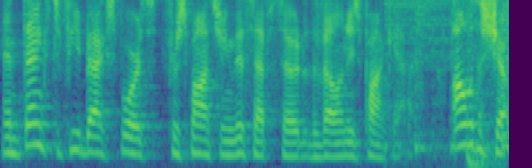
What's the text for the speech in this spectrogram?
And thanks to Feedback Sports for sponsoring this episode of the Velo News Podcast. On with the show.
